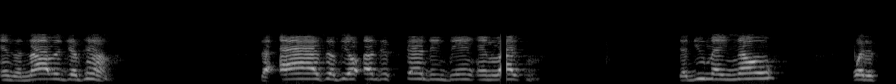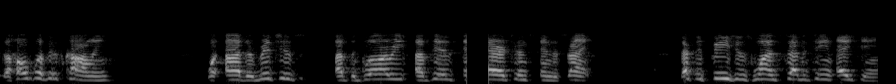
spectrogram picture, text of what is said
in the knowledge of Him the eyes of your understanding being enlightened, that you may know what is the hope of his calling, what are the riches of the glory of his inheritance in the saints. That's Ephesians 1 17, 18.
